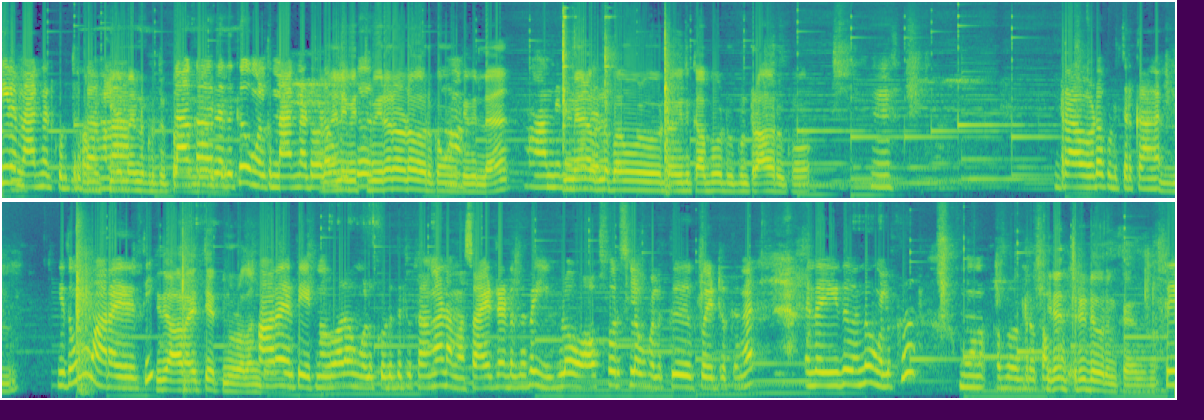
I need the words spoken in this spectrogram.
கீழே மேக்னெட் மேக்னெட் லாக் ஆகுறதுக்கு உங்களுக்கு மேக்னெட்டோட வித் மிரரோட இருக்கும் உங்களுக்கு இதுல. மேல உள்ள இது கபோர்ட் இருக்கும் ட்ரா இருக்கும். ட்ராவோட கொடுத்துருக்காங்க. இதுவும் ஆறாயிரத்தி இது ஆறாயிரத்தி எட்நூறுவா தாங்க. ஆறாயிரத்தி எட்நூறுவால உங்களுக்கு கொடுத்துட்டு இருக்காங்க நம்ம சைட் எடுத்தது இவ்வளோ ஆஃபர்ஸ்ல உங்களுக்கு போயிட்டு இருக்குங்க இந்த இது வந்து உங்களுக்கு மூணு கபோர்ட் இருக்கும். த்ரீ டோருங்க த்ரீ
